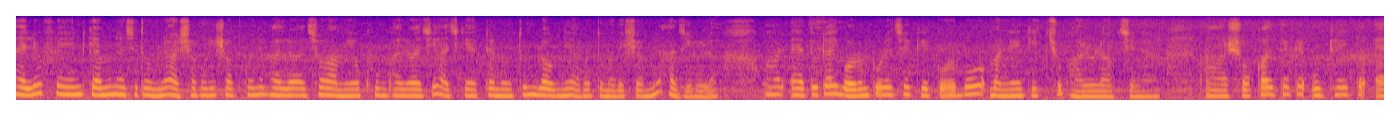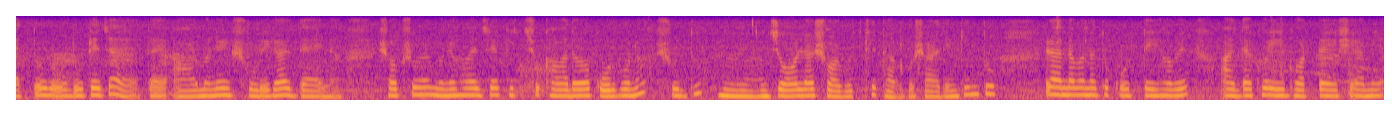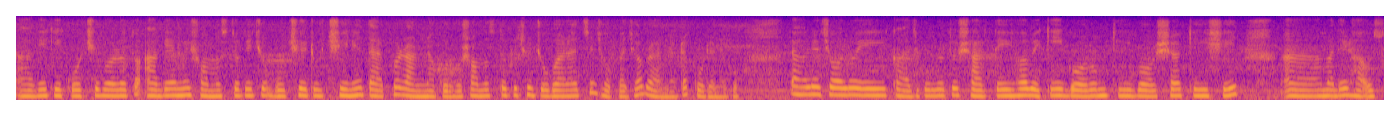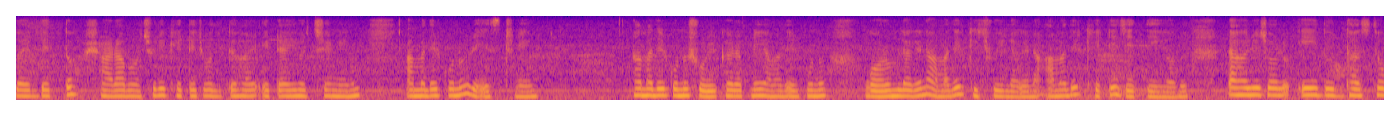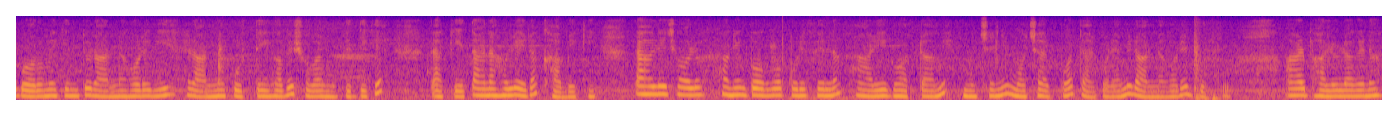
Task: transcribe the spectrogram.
Hello friend কেমন আছো তোমরা? আশা করি সকলে ভালো আছো, আমিও খুব ভালো আছি। আজকে একটা নতুন ব্লগ নিয়ে আবার তোমাদের সামনে হাজির হলাম। আর এতটাই গরম পড়েছে, কী করব? মানে কিচ্ছু ভালো লাগছে না। আর সকাল থেকে উঠেই তো এত রোদ উঠে যায়, তাই আর মানে শরীর আর দেয় না। সবসময় মনে হয় যে কিচ্ছু খাওয়া দাওয়া করব না, শুধু জল আর শরবত খেয়ে থাকব সারাদিন। কিন্তু রান্নাবান্না তো করতেই হবে। আর দেখো এই ঘরটা এসে আমি আগে কি করছি বলো তো? আগে আমি সমস্ত কিছু গুছিয়ে টুছিয়ে নিয়ে তারপর রান্না করব। সমস্ত কিছু জোগাড় আছে, ঝোপাঝপ রান্নাটা করে নেব। তাহলে চলো এই কাজগুলো তো সারতেই হবে। কি গরম, কি বর্ষা, কি শীত আমাদের হাউসওয়াইফদের তো সারা বছরই খেতে চলতে হয়, এটাই হচ্ছে নিয়ম। আমাদের কোনো রেস্ট নেই। আমাদের কোনো শরীর খারাপ নেই, আমাদের কোনো গরম লাগে না, আমাদের কিছুই লাগে না, আমাদের খেটে যেতেই হবে। তাহলে চলো, এই দুর্ধাস্ত গরমে কিন্তু রান্নাঘরে গিয়ে রান্না করতেই হবে, সবার মুখের দিকে তাকিয়ে। তা না হলে এরা খাবে কি? তাহলে চলো, অনেক বক বক করে ফেললাম, আর এই ঘরটা আমি মুছে নিই, মোছার পর তারপরে আমি রান্নাঘরে ঢুকবো। আর ভালো লাগে না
